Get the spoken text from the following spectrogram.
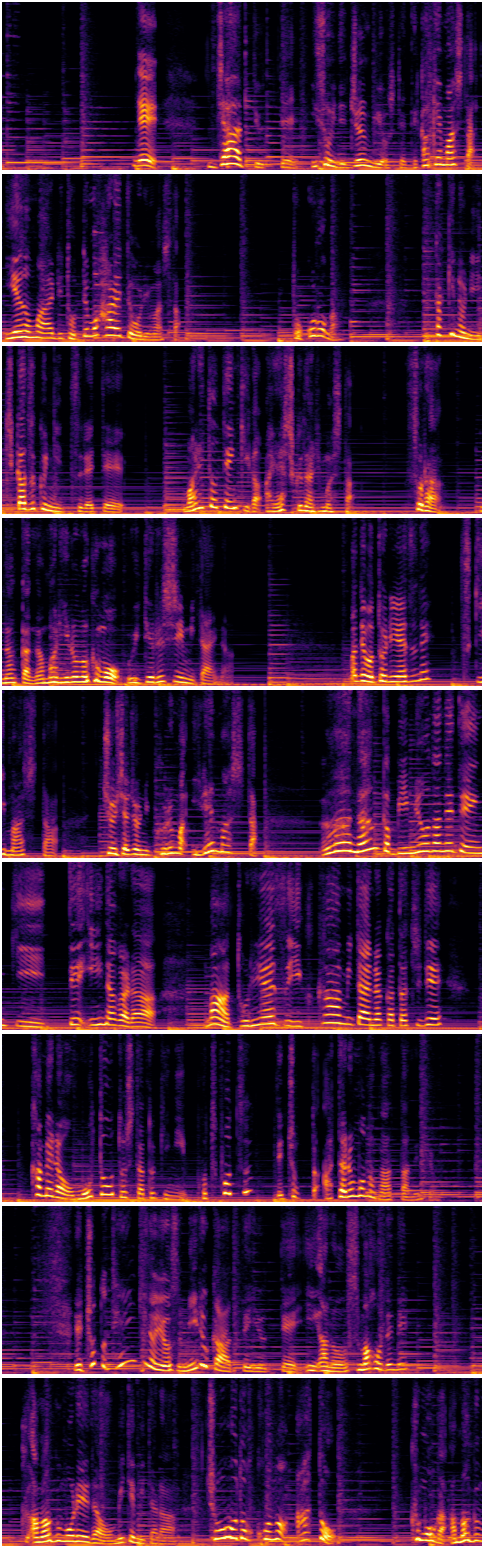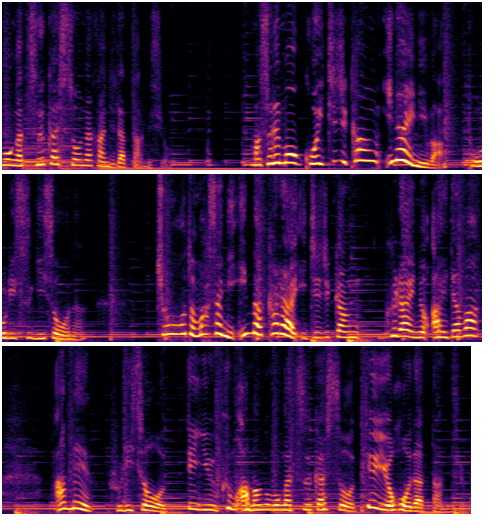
でじゃあって言って急いで準備をして出かけました。家の周りとっても晴れておりました。ところが滝野に近づくにつれて割と天気が怪しくなりました。空なんか鉛色の雲浮いてるしみたいな。まあでもとりあえずね着きました。駐車場に車入れました。うんなんか微妙だね天気って言いながらまあとりあえず行くかみたいな形でカメラを持とうとした時にポツポツってちょっと当たるものがあったんですよ。でちょっと天気の様子見るかって言ってあのスマホでね雨雲レーダーを見てみたらちょうどこの後雲が雨雲が通過しそうな感じだったんですよ。まあそれも小1時間以内には通り過ぎそうなちょうどまさに今から1時間ぐらいの間は雨降りそうっていう雲雨雲が通過しそうっていう予報だったんですよ。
